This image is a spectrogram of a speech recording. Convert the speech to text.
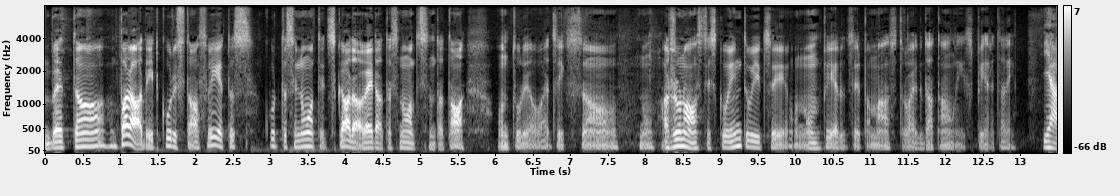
bet uh, parādīt, kuras tās vietas, kur tas ir noticis, kādā veidā tas noticis un tā tālāk. Un tur jau vajadzīgs nu, ar žurnālistisku intuīciju un, un pieredzi ir pamācis, tur vajag datu analīzes pieredzi arī. Jā,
